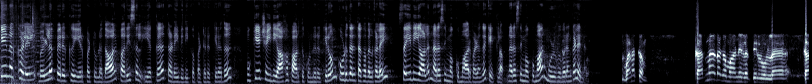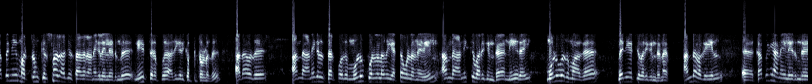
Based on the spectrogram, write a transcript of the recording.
ஒகேனக்கலில் வெள்ளப்பெருக்கு ஏற்பட்டுள்ளதால் பரிசல் இயக்க தடை விதிக்கப்பட்டிருக்கிறது. முக்கிய செய்தியாக பார்த்து கொண்டிருக்கிறோம். கூடுதல் தகவல்களை செய்தியாளர் நரசிம்மகுமார் வழங்க கேட்கலாம். நரசிம்மகுமார் முழு விவரங்கள் என்ன? வணக்கம். கர்நாடக மாநிலத்தில் உள்ள கபினி மற்றும் கிருஷ்ணராஜசாகர் அணைகளிலிருந்து நீர் திறப்பு அதிகரிக்கப்பட்டுள்ளது. அதாவது அந்த அணைகள் தற்போது முழு கொள்ளளவு எட்ட உள்ள நிலையில் அந்த அணைக்கு வருகின்ற நீரை முழுவதுமாக வெளியேற்றி வருகின்றனர். அந்த வகையில் கபினி அணையிலிருந்து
